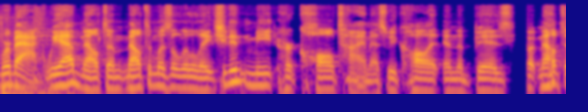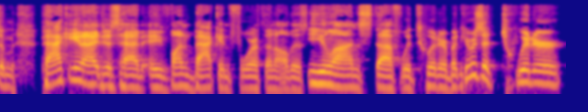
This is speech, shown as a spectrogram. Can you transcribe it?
we're back. We have Meltem. Meltem was a little late. She didn't meet her call time, as we call it in the biz. But Meltem, Packy and I just had a fun back and forth on all this Elon stuff with Twitter. But here was a Twitter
